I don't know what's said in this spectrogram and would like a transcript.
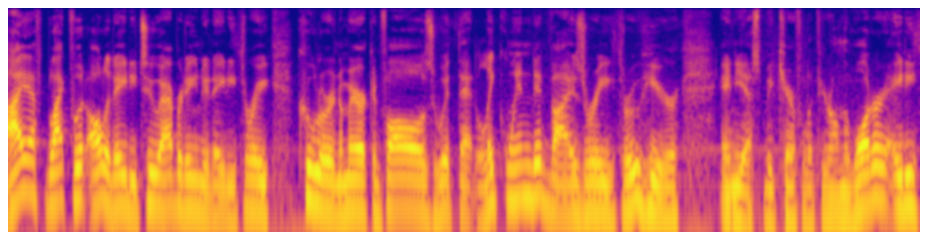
IF Blackfoot, all at 82, Aberdeen at 83, cooler in American Falls with that lake wind advisory through here. And yes, be careful if you're on the water. 80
